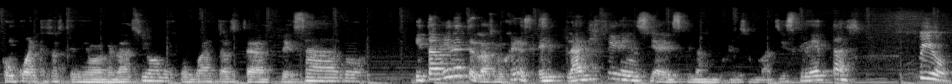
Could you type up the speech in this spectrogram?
con cuántas has tenido relaciones, con cuántas te has besado, y también entre las mujeres. la diferencia es que las mujeres son más discretas. Pío.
